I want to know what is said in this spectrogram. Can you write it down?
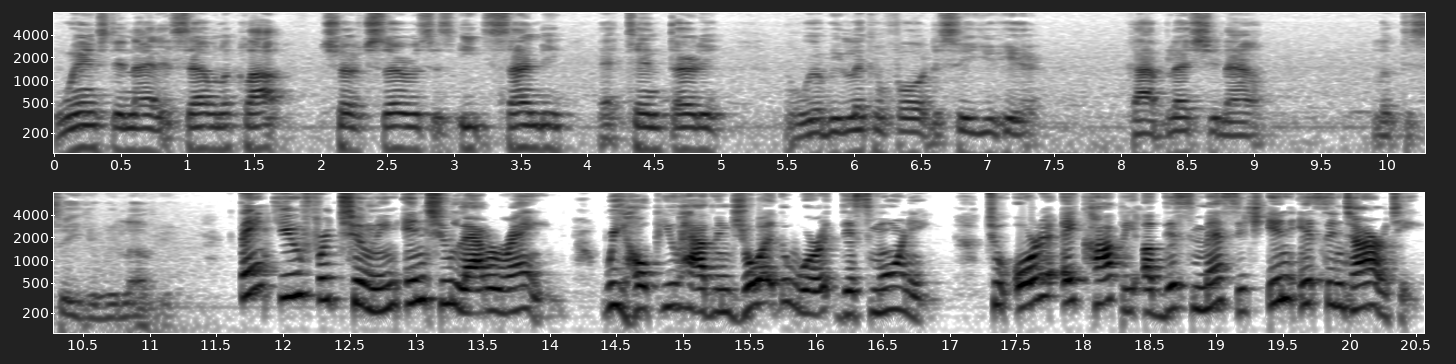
Wednesday night at 7 o'clock. Church services each Sunday at 10.30. And we'll be looking forward to see you here. God bless you now. Look to see you. We love you. Thank you for tuning into Latter Rain. We hope you have enjoyed the word this morning. To order a copy of this message in its entirety,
